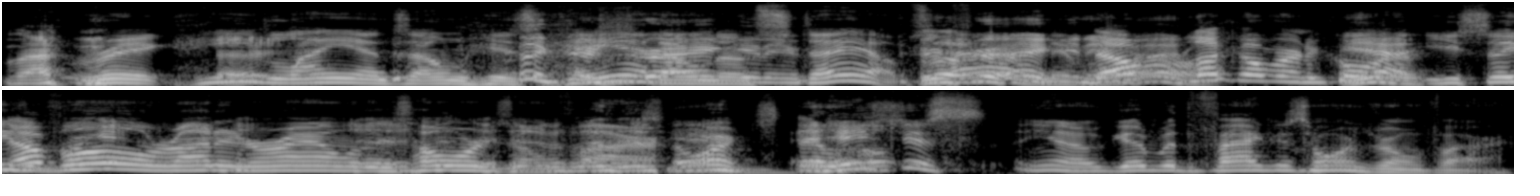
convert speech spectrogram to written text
Rick, he lands on his Look, head on those him. steps. Don't look over in the corner. Yeah, you see the Don't bull forget- running around with his horns on fire. his horns And he's just, you know, good with the fact his horns are on fire.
